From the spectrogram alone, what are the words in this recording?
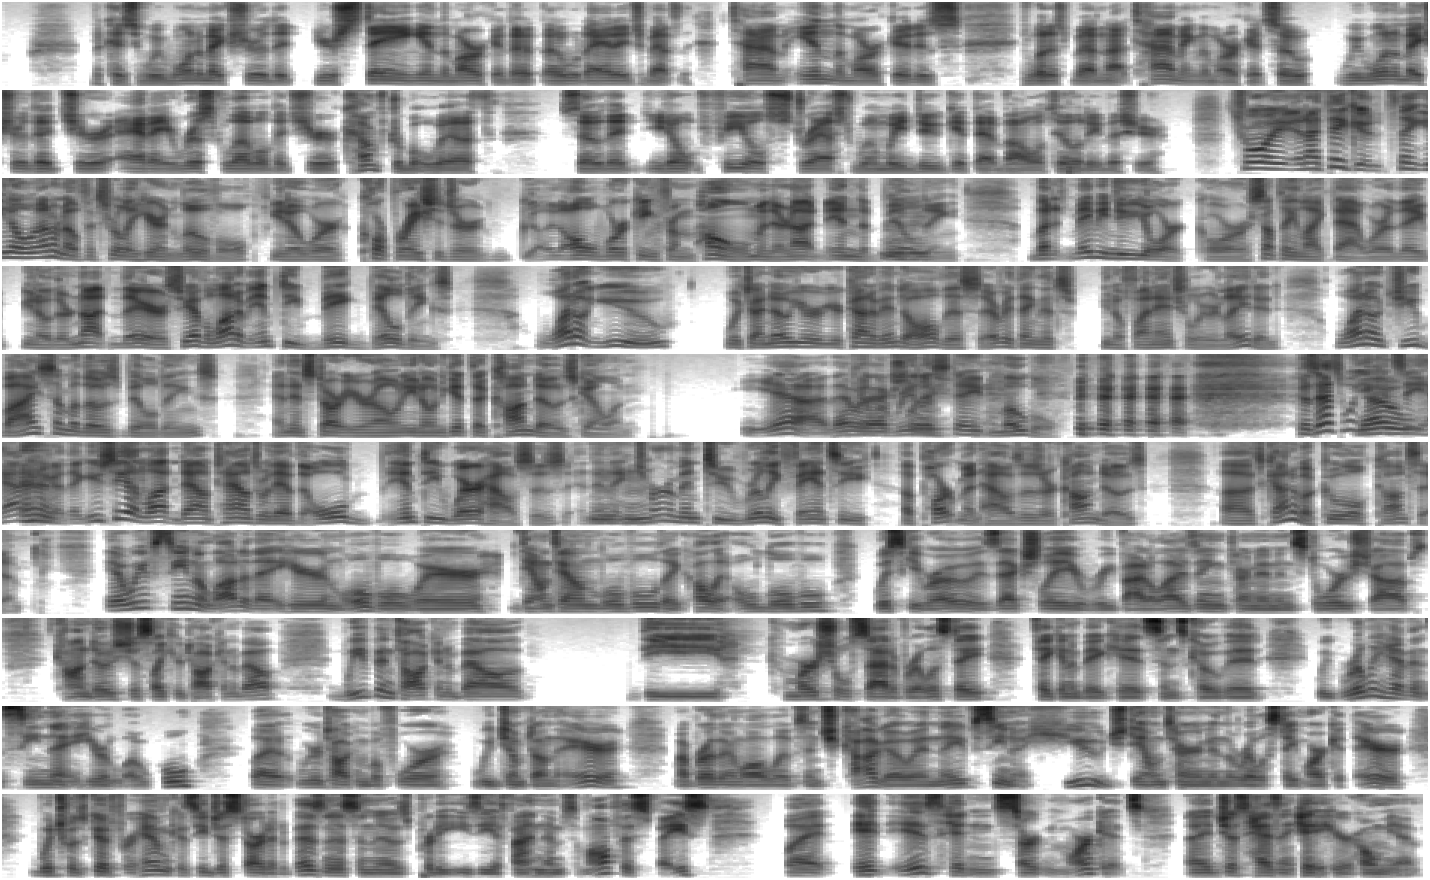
because we want to make sure that you're staying in the market. That, that old adage about time in the market is what it's about, not timing the market. So we want to make sure that you're at a risk level that you're comfortable with so that you don't feel stressed when we do get that volatility this year. Troy, and I think, think you know, I don't know if it's really here in Louisville, you know, where corporations are all working from home and they're not in the mm-hmm. building. But maybe New York or something like that, where they, you know, they're not there. So you have a lot of empty big buildings. Why don't you, which I know you're you're kind of into all this, everything that's you know financially related, why don't you buy some of those buildings and then start your own, you know, and get the condos going? Yeah, that would actually a real estate mogul. Because that's what you no. can see happening. I think you see a lot in downtowns where they have the old empty warehouses, and then mm-hmm. they turn them into really fancy apartment houses or condos. Uh, it's kind of a cool concept. Yeah, we've seen a lot of that here in Louisville, where downtown Louisville, they call it Old Louisville, Whiskey Row is actually revitalizing, turning in stores, shops, condos, just like you're talking about. We've been talking about the commercial side of real estate taking a big hit since COVID. We really haven't seen that here local. But we were talking before we jumped on the air. My brother in law lives in Chicago and they've seen a huge downturn in the real estate market there, which was good for him because he just started a business and it was pretty easy to find him some office space. but it is hitting certain markets. It just hasn't hit here home yet.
